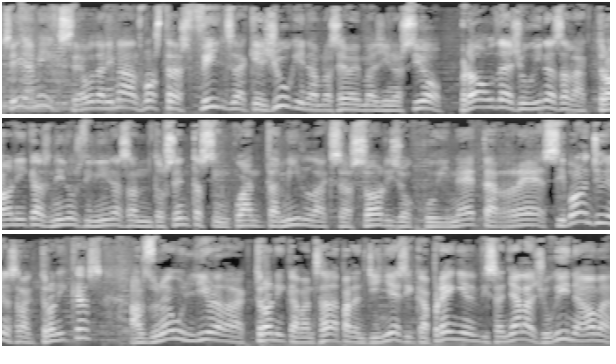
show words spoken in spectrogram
Sí, amics, heu d'animar els vostres fills a que juguin amb la seva imaginació. Prou de joguines electròniques, ninos i nines amb 250.000 accessoris o cuinetes, res. Si volen joguines electròniques, els doneu un llibre d'electrònica avançada per enginyers i que aprenguin a dissenyar la joguina, home.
